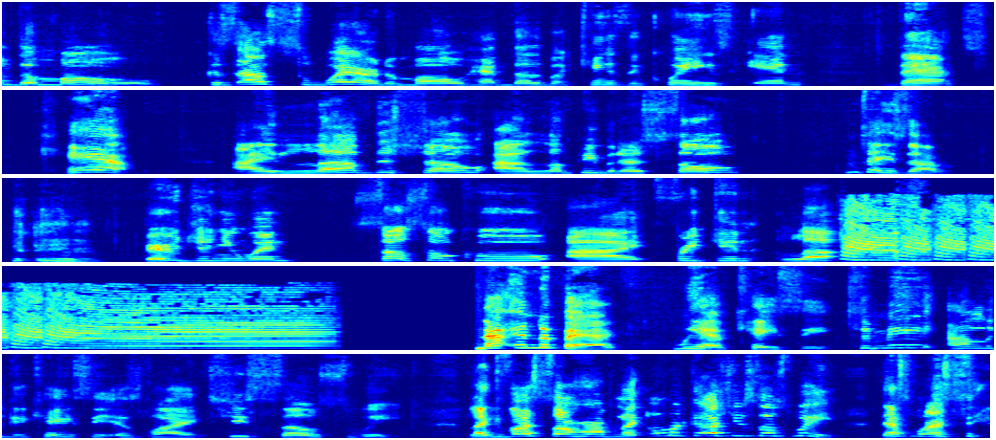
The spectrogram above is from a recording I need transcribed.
From the mole. Because I swear the mole had nothing but kings and queens in that camp. I love the show. I love people that are so, let me tell you something, very genuine, so, so cool. I freaking love Now, in the back, we have Casey. To me, I look at Casey as like, she's so sweet. Like, if I saw her, I'm like, oh my gosh, she's so sweet. That's what I see.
